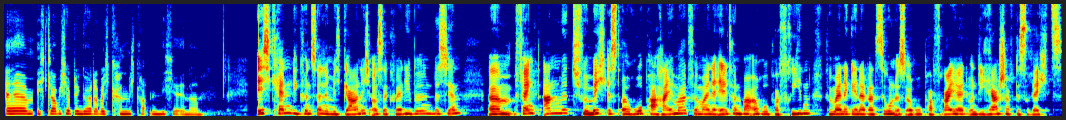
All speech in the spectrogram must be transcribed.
Ähm, ich glaube, ich habe den gehört, aber ich kann mich gerade nicht erinnern. Ich kenne die Künstler nämlich gar nicht, außer Credible ein bisschen. Ähm, fängt an mit, für mich ist Europa Heimat, für meine Eltern war Europa Frieden, für meine Generation ist Europa Freiheit und die Herrschaft des Rechts.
